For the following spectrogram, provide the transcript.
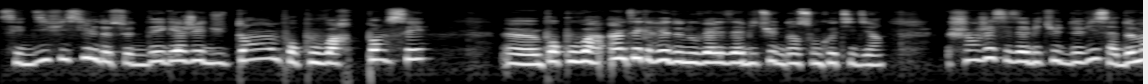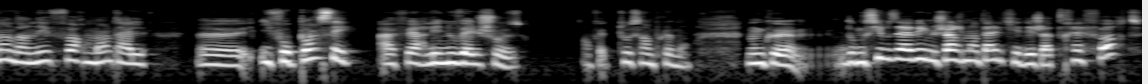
c'est difficile de se dégager du temps pour pouvoir penser, euh, pour pouvoir intégrer de nouvelles habitudes dans son quotidien. Changer ses habitudes de vie, ça demande un effort mental. Euh, il faut penser à faire les nouvelles choses, en fait, tout simplement. Donc, euh, donc si vous avez une charge mentale qui est déjà très forte,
